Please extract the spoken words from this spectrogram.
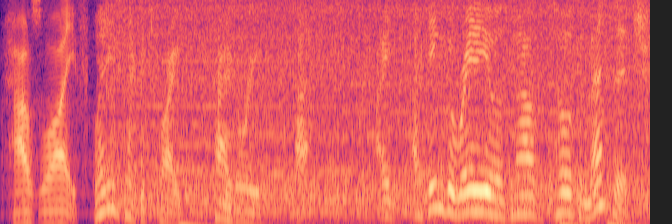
How's life? Wait a second, Tiger. Tigery. I, I, I think the radio is about to tell us a message.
